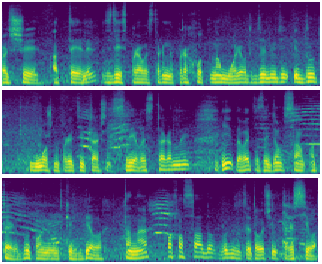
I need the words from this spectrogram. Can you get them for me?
большие отели. Здесь с правой стороны проход на море, вот где люди идут. Можно пройти также с левой стороны. И давайте зайдем в сам отель. Выполнен он таких белых тонах по фасаду. Выглядит это очень красиво.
